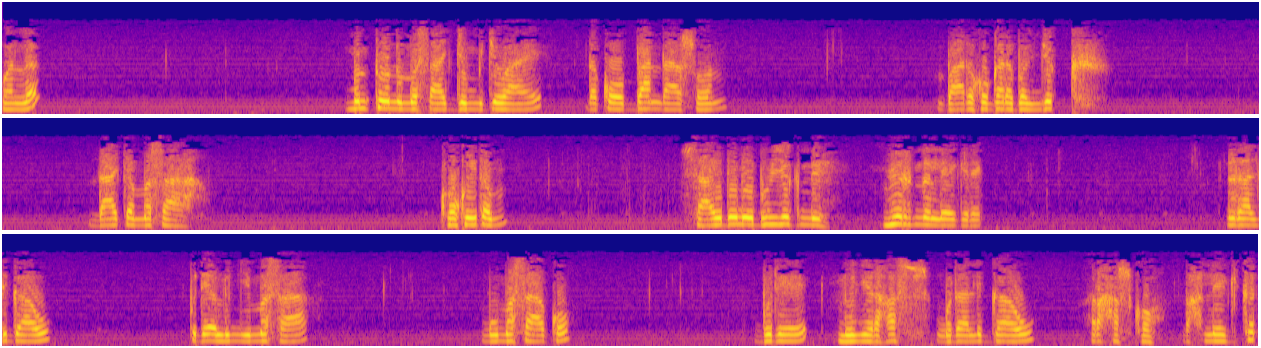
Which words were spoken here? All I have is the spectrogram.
wala mëntoona masa jëmm ji waaye da ko bandaasoon mbaa da ko garabal njëkk daa ca masa kooku itam saa yu demee bu yëg ne wér na léegi rek na daal di gaaw bu dee lu ñuy masa mu masa ko bu dee lu ñuy raxas mu daal di gaaw raxas ko. Ndax léegi kat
